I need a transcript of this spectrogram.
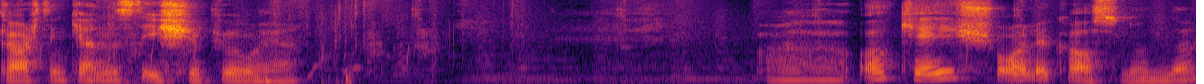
Kartın kendisi de iş yapıyor baya. Okey, şöyle kalsın önde.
